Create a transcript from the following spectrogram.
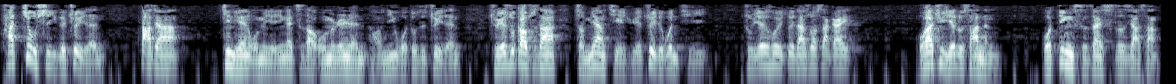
他就是一个罪人。大家今天我们也应该知道，我们人人啊，你我都是罪人。主耶稣告诉他怎么样解决罪的问题。主耶稣会对他说：“撒该，我要去耶路撒冷，我定死在十字架上，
